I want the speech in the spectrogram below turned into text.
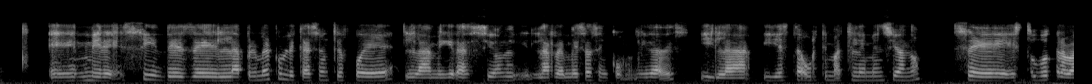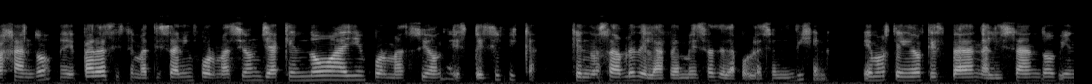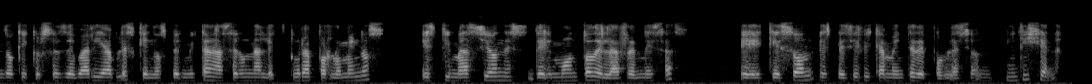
Eh, mire, sí, desde la primera publicación que fue la migración, las remesas en comunidades y la y esta última que le menciono, se estuvo trabajando eh, para sistematizar información, ya que no hay información específica que nos hable de las remesas de la población indígena. Hemos tenido que estar analizando, viendo qué cruces de variables que nos permitan hacer una lectura, por lo menos estimaciones del monto de las remesas eh, que son específicamente de población indígena.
